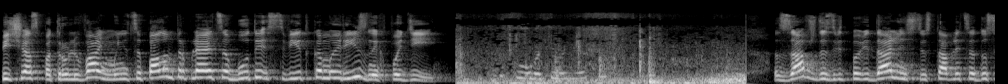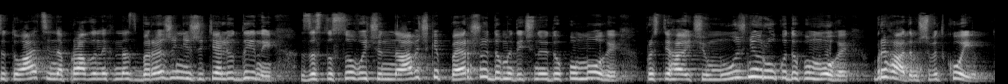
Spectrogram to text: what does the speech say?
Під час патрулювань муніципалам трапляється бути свідками різних подій. Завжди з відповідальністю ставляться до ситуацій, направлених на збереження життя людини, застосовуючи навички першої домедичної допомоги, простягаючи мужню руку допомоги бригадам швидкої,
